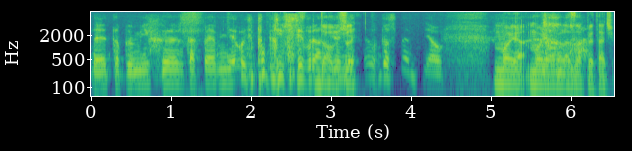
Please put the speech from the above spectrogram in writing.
e, to bym ich, e, że tak powiem, nie, publicznie w radiu Dobrze. nie udostępniał. Moja, moja rola zapytać.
